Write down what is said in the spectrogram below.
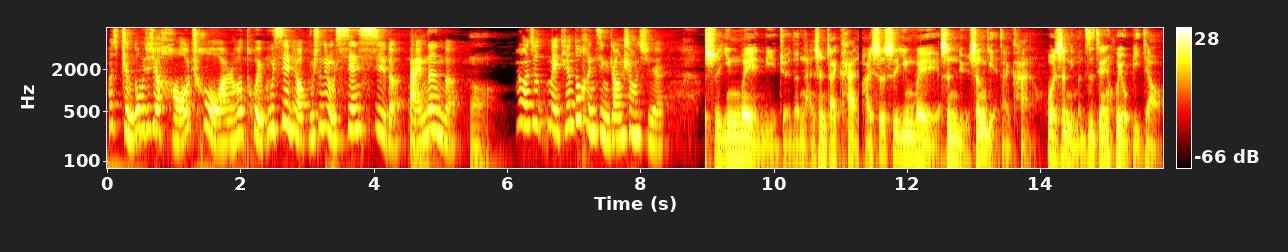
而且整个我就觉得好丑啊！然后腿部线条不是那种纤细的、白嫩的，然后就每天都很紧张上学。是因为你觉得男生在看，还是是因为是女生也在看？或者是你们之间会有比较，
